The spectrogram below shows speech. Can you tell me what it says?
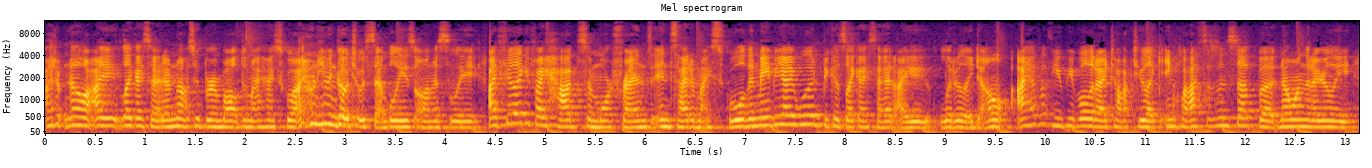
I don't know, I, like I said, I'm not super involved in my high school. I don't even go to assemblies, honestly. I feel like if I had some more friends inside of my school, then maybe I would because like I said, I literally don't. I have a few people that I talk to like in classes and stuff, but no one that I really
